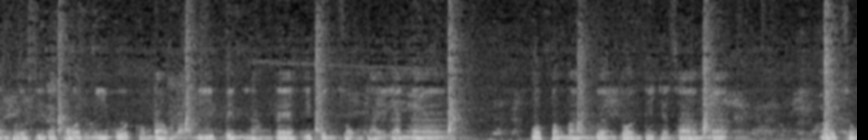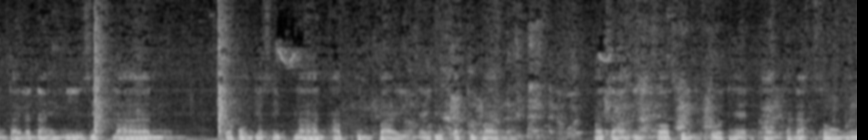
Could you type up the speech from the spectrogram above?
อำเภอศรีนครมีโบสถ์ของเราหลังนี้เป็นหลังแรกที่เป็นทรงไทยล้านนา งบประมาณเบื้องต้นที่จะสร้างนะโบสถ์ทรงไทยล้านนาแห่งนี้สิบล้าน ก็คงจะสิบล้านอัพขึ้นไปในยุคปัจจุบัน พระอาจารย์เองก็เป็นตัวแทนของคณะสงฆ์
